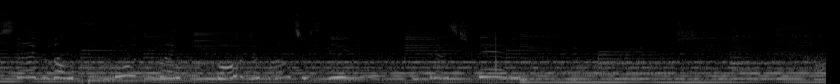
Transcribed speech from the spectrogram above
Santo, vai fundo, vai fundo no nosso ser e transfere a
